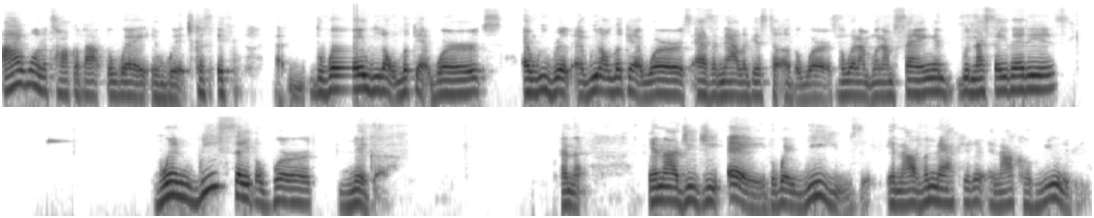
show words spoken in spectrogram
I want to talk about the way in which, because if uh, the way we don't look at words and we really we don't look at words as analogous to other words. And what I'm when I'm saying and when I say that is when we say the word nigga and the N-I-G-G-A, the way we use it in our vernacular, in our community,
